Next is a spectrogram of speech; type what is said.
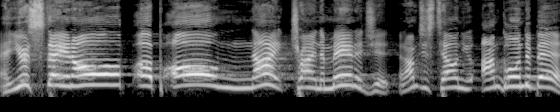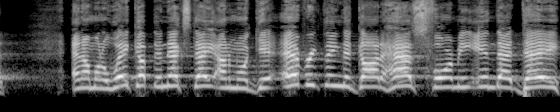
And you're staying all up all night trying to manage it. And I'm just telling you, I'm going to bed and I'm going to wake up the next day and I'm going to get everything that God has for me in that day,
